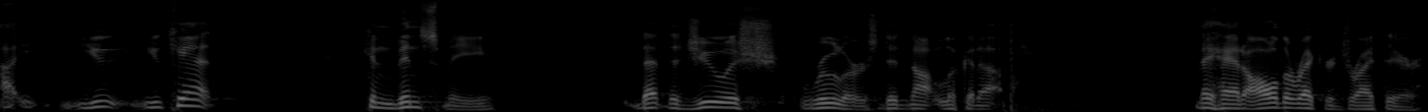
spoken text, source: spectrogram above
I, you, you can't convince me that the Jewish rulers did not look it up. They had all the records right there,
